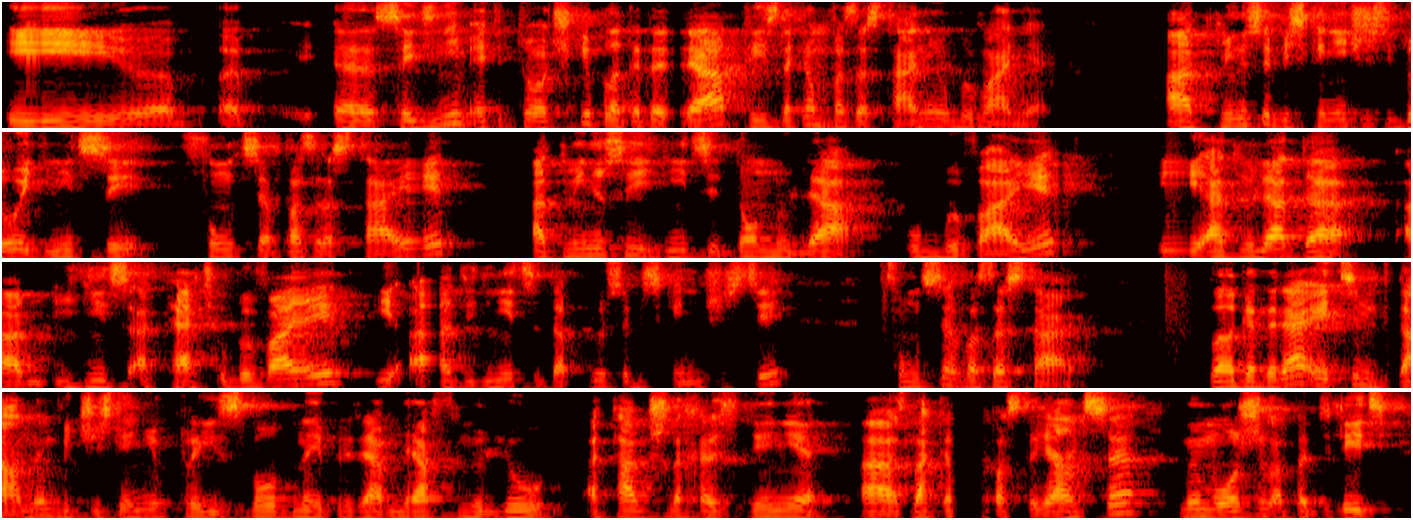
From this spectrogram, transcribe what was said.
И э, Э, соединим эти точки благодаря признакам возрастания и убывания. От минуса бесконечности до единицы функция возрастает, от минуса единицы до нуля убывает, и от нуля до э, единицы опять убывает, и от единицы до плюса бесконечности функция возрастает. Благодаря этим данным, вычислению производной, приравняв нулю, а также нахождение а, знака постоянства, мы можем определить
